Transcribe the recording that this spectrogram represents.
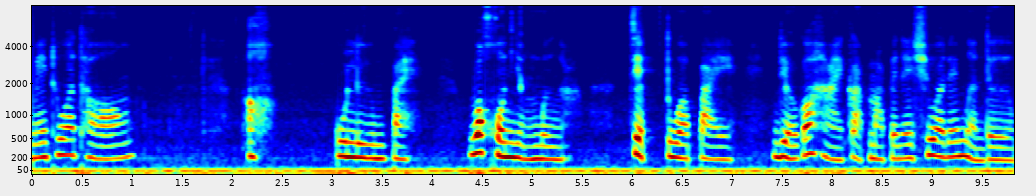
ไม่ทั่วท้องอ๋อกูลืมไป ว่าคนอย่างมึงอะเจ็บตัวไป เดี๋ยวก็หายกลับมาเป็นไอ้ชั่วได้เหมือนเดิม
